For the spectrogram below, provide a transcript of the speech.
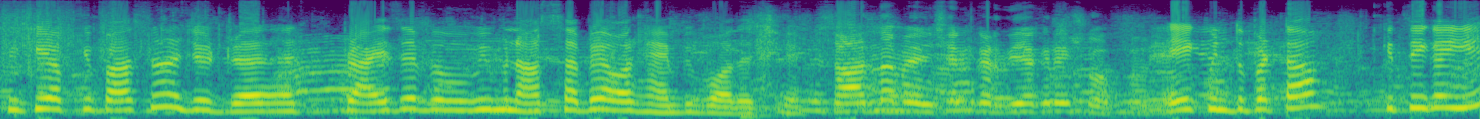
क्योंकि आपके पास ना जो प्राइस है वो भी मुनासिब है और हैं भी बहुत अच्छे। साथ ना मेंशन कर दिया करें शॉप पर। एक मिनट दुपट्टा? कितने का ये?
